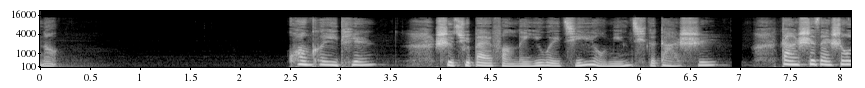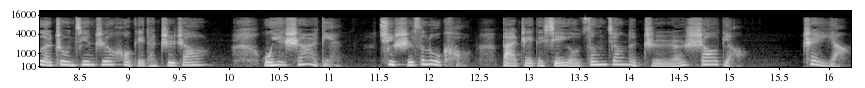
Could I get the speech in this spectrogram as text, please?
呢。”旷课一天，是去拜访了一位极有名气的大师。大师在收了重金之后，给他支招。午夜十二点，去十字路口把这个写有曾江的纸人烧掉，这样，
